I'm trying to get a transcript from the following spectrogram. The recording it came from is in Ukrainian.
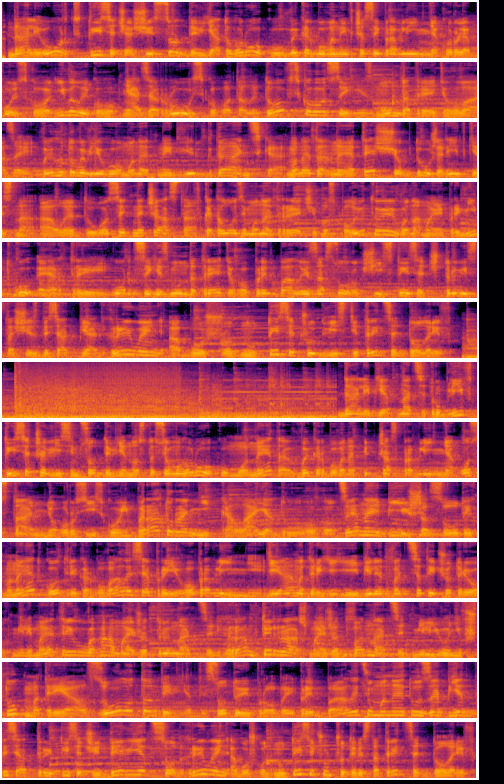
Далі орд 1609 року, викарбуваний в часи правління короля польського і великого князя Руського та Литовського Сигізмунда III Вази. Виготовив його монетний двір Гданська. Монета не те, щоб дуже рідкісна, але досить нечаста. В каталозі монет Речі Посполитої вона має примітку R3. Орд Сигізмунда III придбали за 46 тисяч 365 гривень або ж 1230 доларів. Далі 15 рублів 1897 року. Монета викарбована під час правління останнього російського імператора Ніколая II. Це найбільша з золотих монет, котрі карбувалися при його правлінні. Діаметр її біля 24 мм, вага майже 13 грам, тираж майже 12 мільйонів штук, матеріал золото 900 проби. Придбали цю монету за 53 тисячі 900 гривень або ж 1430 доларів.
